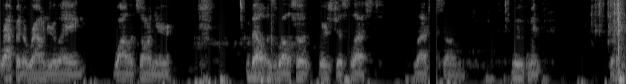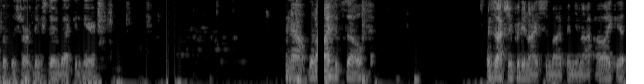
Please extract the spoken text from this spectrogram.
wrap it around your leg while it's on your belt as well. So there's just less, less um, movement. Go ahead and put the sharpening stone back in here. Now, the knife itself is actually pretty nice in my opinion. I, I like it.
